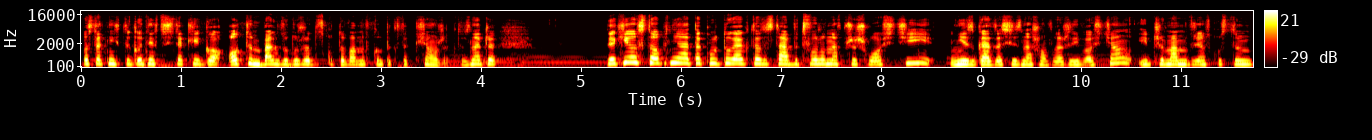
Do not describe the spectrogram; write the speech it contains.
w ostatnich tygodniach coś takiego, o tym bardzo dużo dyskutowano w kontekstach książek. To znaczy, do jakiego stopnia ta kultura, która została wytworzona w przeszłości, nie zgadza się z naszą wrażliwością i czy mamy w związku z tym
